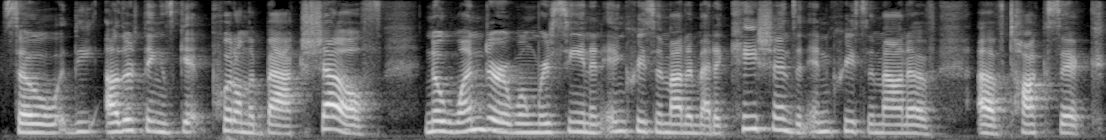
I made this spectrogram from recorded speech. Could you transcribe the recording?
So the other things get put on the back shelf. No wonder when we're seeing an increased amount of medications, an increased amount of, of toxic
